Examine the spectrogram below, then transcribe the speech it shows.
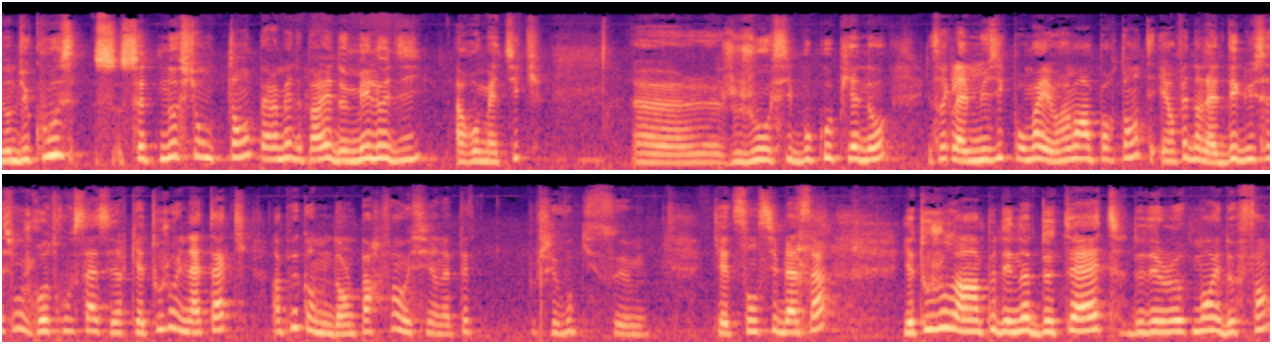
Et donc du coup, cette notion de temps permet de parler de mélodie aromatique. Euh, je joue aussi beaucoup au piano. C'est vrai que la musique pour moi est vraiment importante. Et en fait, dans la dégustation, je retrouve ça. C'est-à-dire qu'il y a toujours une attaque, un peu comme dans le parfum aussi. Il y en a peut-être chez vous qui, qui êtes sensible à ça il y a toujours un peu des notes de tête, de développement et de fin.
